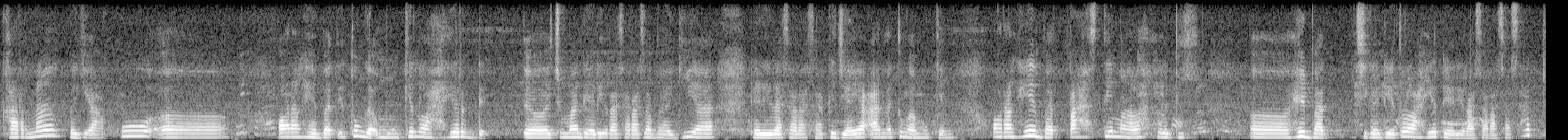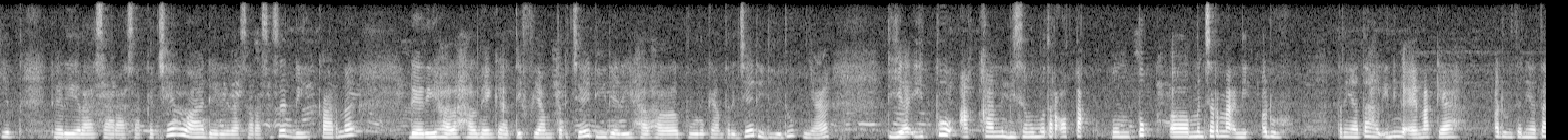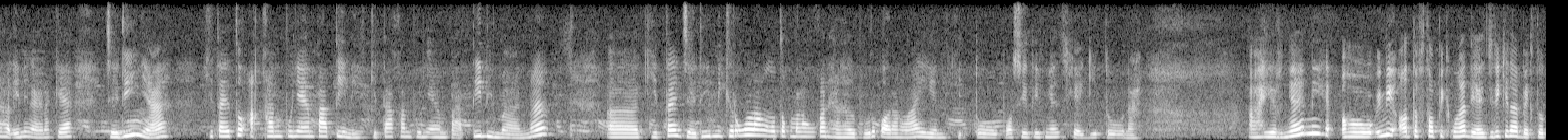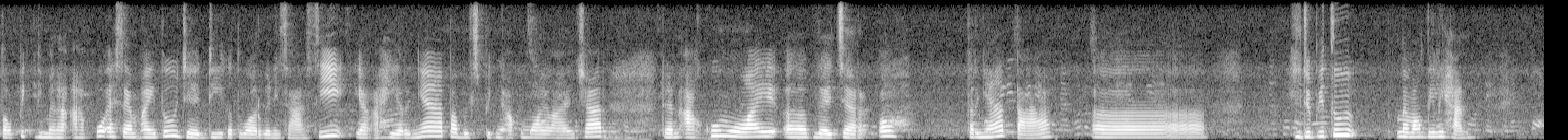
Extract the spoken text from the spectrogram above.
Karena bagi aku uh, orang hebat itu nggak mungkin lahir de, e, cuma dari rasa-rasa bahagia dari rasa-rasa kejayaan itu nggak mungkin. Orang hebat pasti malah lebih e, hebat jika dia itu lahir dari rasa-rasa sakit dari rasa-rasa kecewa dari rasa-rasa sedih karena dari hal-hal negatif yang terjadi dari hal-hal buruk yang terjadi di hidupnya dia itu akan bisa memutar otak untuk e, mencerna nih aduh ternyata hal ini nggak enak ya. Aduh ternyata hal ini nggak enak ya. Jadinya kita itu akan punya empati nih. Kita akan punya empati di mana uh, kita jadi mikir ulang untuk melakukan hal-hal buruk orang lain gitu. Positifnya sih kayak gitu. Nah akhirnya nih oh ini out of topic banget ya. Jadi kita back to topic di mana aku SMA itu jadi ketua organisasi yang akhirnya public speaking aku mulai lancar dan aku mulai uh, belajar. Oh ternyata uh, hidup itu memang pilihan.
